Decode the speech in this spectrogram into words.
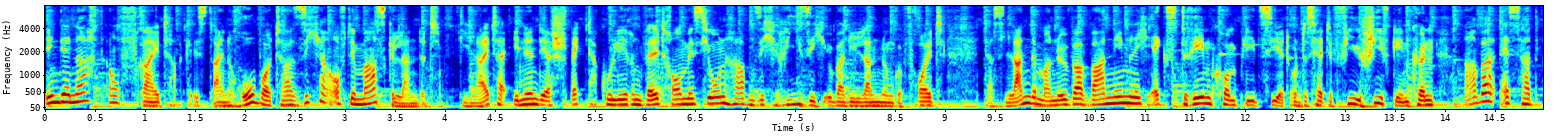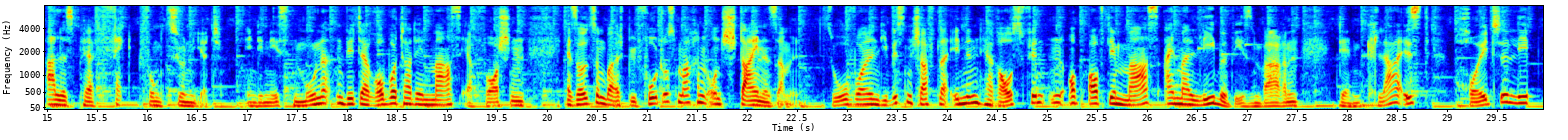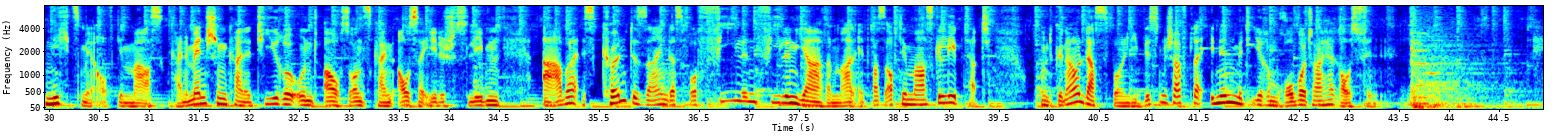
In der Nacht auf Freitag ist ein Roboter sicher auf dem Mars gelandet. Die LeiterInnen der spektakulären Weltraummission haben sich riesig über die Landung gefreut. Das Landemanöver war nämlich extrem kompliziert und es hätte viel schiefgehen können, aber es hat alles perfekt funktioniert. In den nächsten Monaten wird der Roboter den Mars erforschen. Er soll zum Beispiel Fotos machen und Steine sammeln. So wollen die WissenschaftlerInnen herausfinden, ob auf dem Mars einmal Lebewesen waren. Denn klar ist, heute lebt nichts mehr auf dem Mars. Keine Menschen, keine Tiere und auch sonst kein außerirdisches Leben. Aber es könnte sein, dass vor vielen, vielen Jahren mal etwas auf dem Mars gelebt hat. Und genau das wollen die WissenschaftlerInnen mit ihrem Roboter herausfinden.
